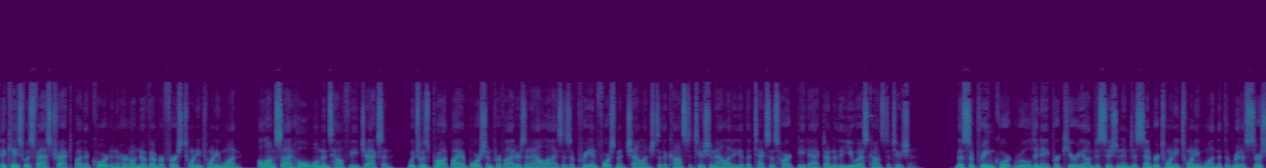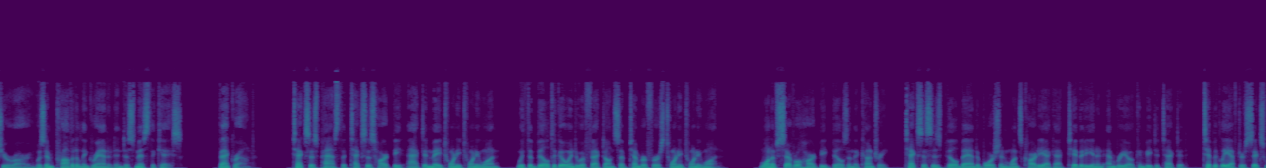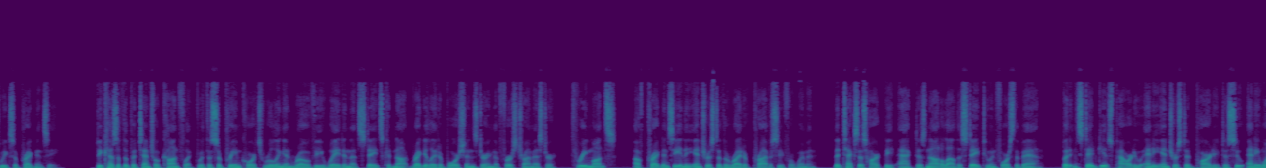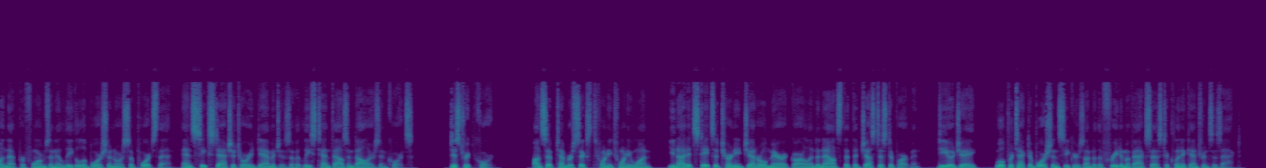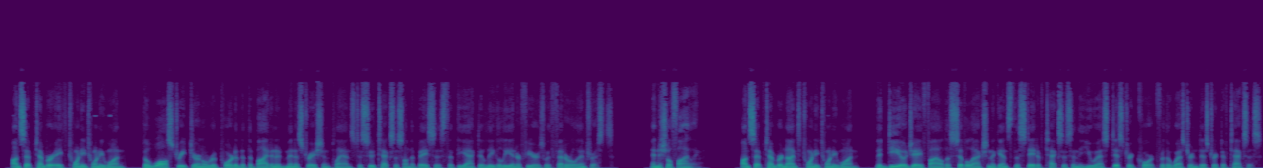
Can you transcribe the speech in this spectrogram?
The case was fast tracked by the court and heard on November 1, 2021, alongside Whole Woman's Health v. Jackson, which was brought by abortion providers and allies as a pre enforcement challenge to the constitutionality of the Texas Heartbeat Act under the U.S. Constitution. The Supreme Court ruled in a per curiam decision in December 2021 that the writ of certiorari was improvidently granted and dismissed the case. Background Texas passed the Texas Heartbeat Act in May 2021, with the bill to go into effect on September 1, 2021. One of several heartbeat bills in the country, Texas's bill banned abortion once cardiac activity in an embryo can be detected, typically after six weeks of pregnancy. Because of the potential conflict with the Supreme Court's ruling in Roe v. Wade in that states could not regulate abortions during the first trimester, three months, of pregnancy in the interest of the right of privacy for women, the Texas Heartbeat Act does not allow the state to enforce the ban, but instead gives power to any interested party to sue anyone that performs an illegal abortion or supports that, and seek statutory damages of at least $10,000 in courts. District Court. On September 6, 2021, United States Attorney General Merrick Garland announced that the Justice Department, DOJ, will protect abortion seekers under the Freedom of Access to Clinic Entrances Act. On September 8, 2021, the Wall Street Journal reported that the Biden administration plans to sue Texas on the basis that the act illegally interferes with federal interests. Initial filing. On September 9, 2021, the DOJ filed a civil action against the state of Texas in the U.S. District Court for the Western District of Texas.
